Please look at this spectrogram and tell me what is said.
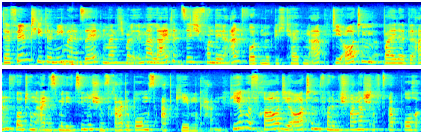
Der Filmtitel Niemals selten, manchmal immer leitet sich von den Antwortmöglichkeiten ab, die Autumn bei der Beantwortung eines medizinischen Fragebogens abgeben kann. Die junge Frau, die Autumn vor dem Schwangerschaftsabbruch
